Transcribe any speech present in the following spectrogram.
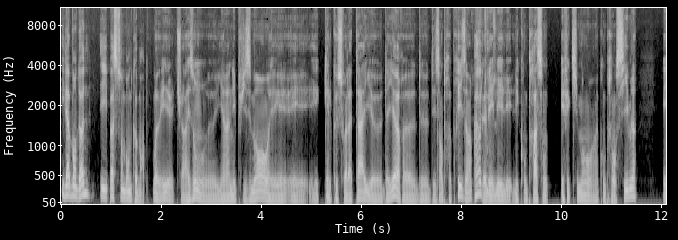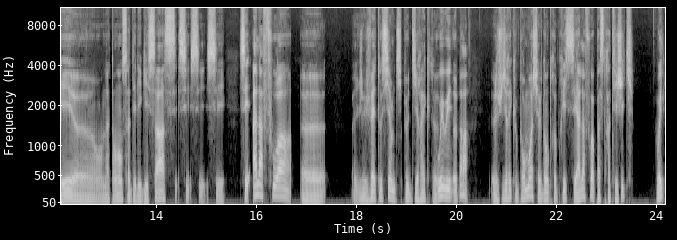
il abandonne et il passe son bon de commande. Oui, tu as raison. Euh, il y a un épuisement et, quelle que soit la taille euh, d'ailleurs euh, des entreprises, hein, parce ah, que les, contrats sont effectivement incompréhensibles et on a tendance à déléguer ça. C'est à la fois, je vais être aussi un petit peu direct. Oui, oui. Pas. Je dirais que pour moi, chef d'entreprise, c'est à la fois pas stratégique. Oui.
